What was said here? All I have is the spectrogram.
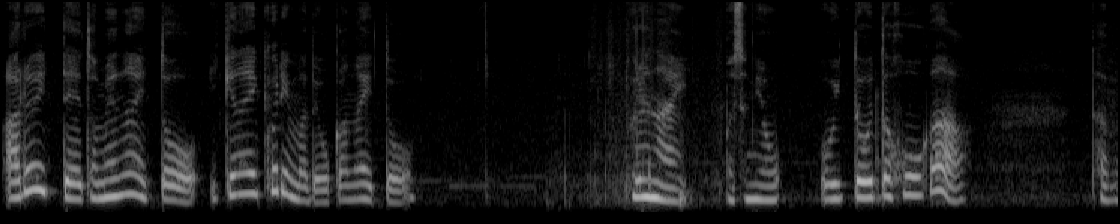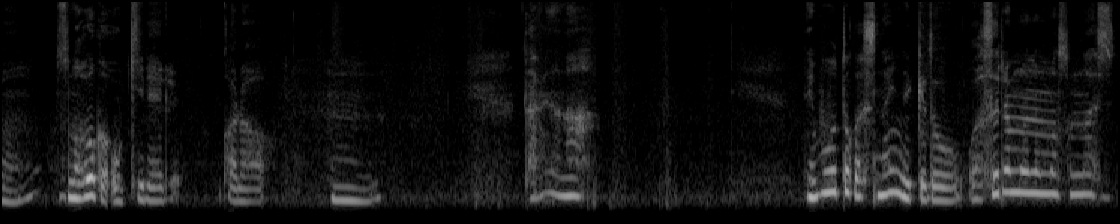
歩いて止めないといけない距離まで置かないと取れない場所に置いておいた方が多分その方が起きれるから。うん。ダメだな。寝坊とかしないんだけど忘れ物もそんなし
